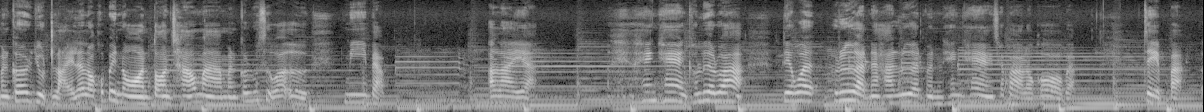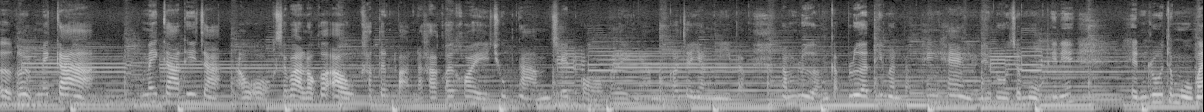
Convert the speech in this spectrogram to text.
มันก็หยุดไหลแล้วเราก็ไปนอนตอนเช้ามา มันก็รู้สึกว่าเออ มีแบบอะไรอะ่ะ แห้งๆเขาเรียกว่า เรียกว่าเลือดนะคะ เลือดมันแห้งๆใช่ป่ะแล้วก็แบบเจ็บอะ่ะเออก็ไม่กล้าไม่กล้าที่จะเอาออกใช่ป่ะเราก็เอาคัตเติ้ลปัดนะคะ ค่อยๆ ชุบน้ำเช็ดออกอะไรอย่างเงี้ยมันก็จะยังมีแบบน้ำเหลืองกับเลือดที่มันแบบแห้งๆอยู่ในรูจมูกทีนี้เห็นรูจมูกไหม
